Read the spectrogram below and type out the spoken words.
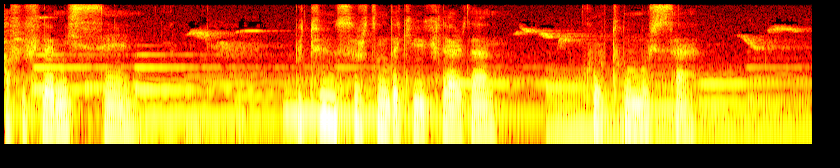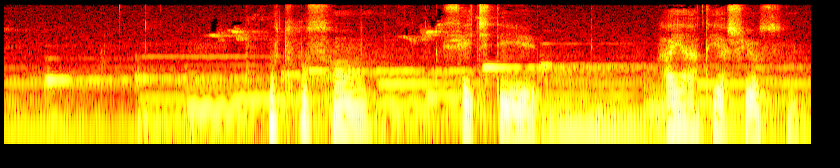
hafiflemişsin. Bütün sırtındaki yüklerden kurtulmuş sen. Mutlusun. Seçtiğin hayatı yaşıyorsun.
